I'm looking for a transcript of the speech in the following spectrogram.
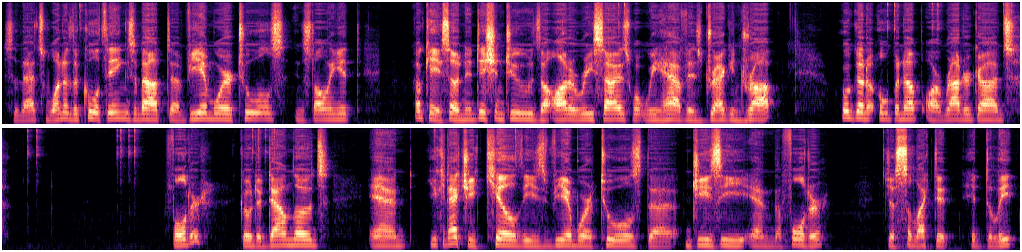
So that's one of the cool things about uh, VMware tools, installing it. Okay, so in addition to the auto resize, what we have is drag and drop we're going to open up our Router Gods folder, go to downloads, and you can actually kill these VMware tools, the GZ and the folder. Just select it, hit delete.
